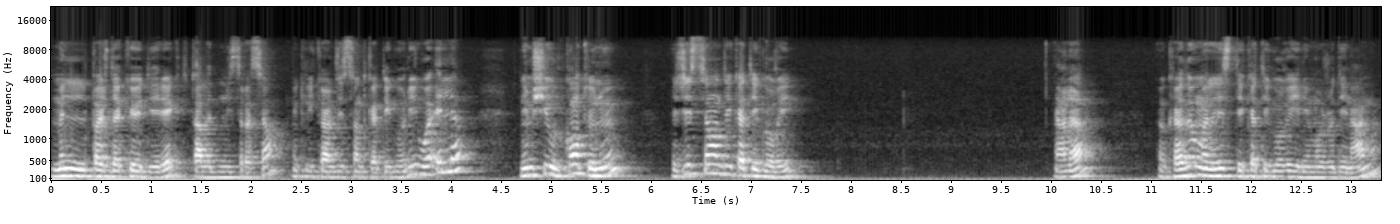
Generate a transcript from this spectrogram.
من ال page d'accueil directe تاع l'administration نكليك على gestion de catégories والا نمشيو لل contenu gestion des catégories على donc هذوما liste des catégories اللي موجودين عندنا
